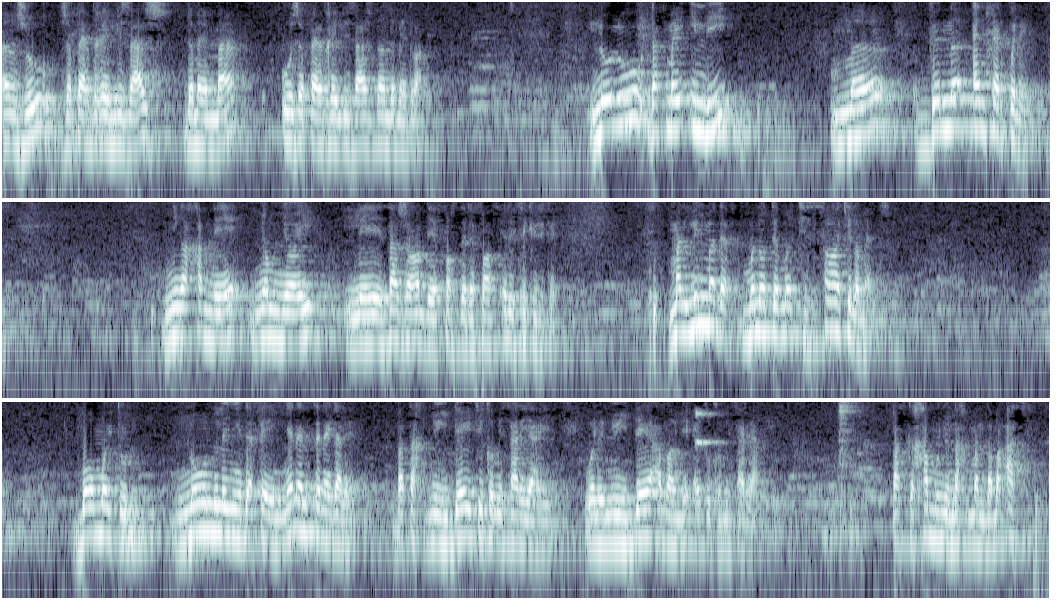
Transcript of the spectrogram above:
un jour je perdrai l'usage de mes mains ou je perdrai l'usage d'un de mes doigts. Loolu daf indi ma gën a interpeller ñi les agents des forces de défense et de sécurité man liñ ma def menotté ma ci 100 kilomètres. Boo moytul noonu la ñuy defee ñeneen sénégalais ba tax ñuy dee ci commissariat yi wala ñuy dee avant ñu egg commissariat. Parce que xamuñu ndax man dama asthme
